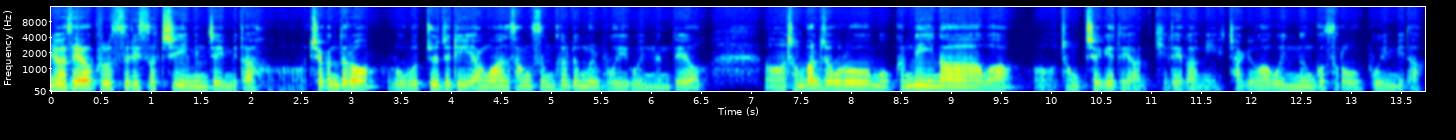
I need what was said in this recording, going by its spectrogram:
안녕하세요. 그로스 리서치 이민재입니다. 어, 최근 들어 로봇주들이 양호한 상승 흐름을 보이고 있는데요. 어, 전반적으로 뭐 금리 인하와 어, 정책에 대한 기대감이 작용하고 있는 것으로 보입니다.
